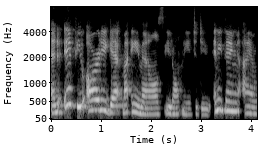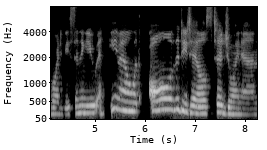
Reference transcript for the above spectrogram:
And if you already get my emails, you don't need to do anything. I am going to be sending you an email with all of the details to join in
